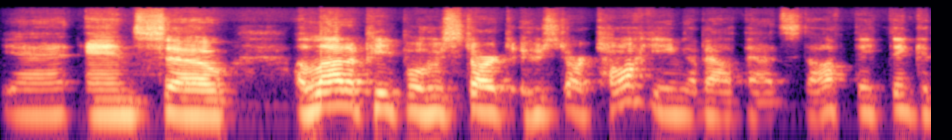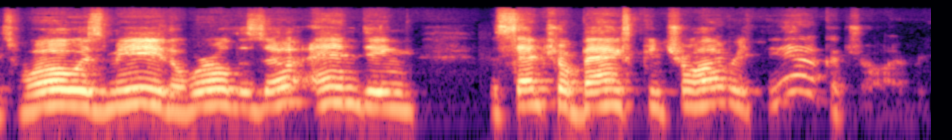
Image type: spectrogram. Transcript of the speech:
Yeah, and so a lot of people who start who start talking about that stuff, they think it's woe is me, the world is ending, the central banks control everything. They don't control everything.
